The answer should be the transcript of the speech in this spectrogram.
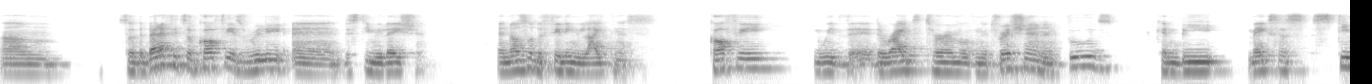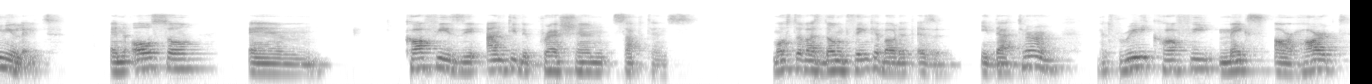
Um, so the benefits of coffee is really uh, the stimulation and also the feeling lightness. Coffee with the, the right term of nutrition and foods can be makes us stimulate and also um, coffee is the antidepressant substance. Most of us don't think about it as in that term, but really coffee makes our heart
